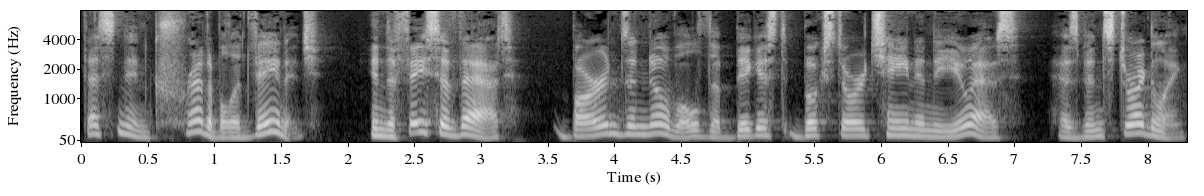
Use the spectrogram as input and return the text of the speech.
That's an incredible advantage. In the face of that, Barnes & Noble, the biggest bookstore chain in the US, has been struggling,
